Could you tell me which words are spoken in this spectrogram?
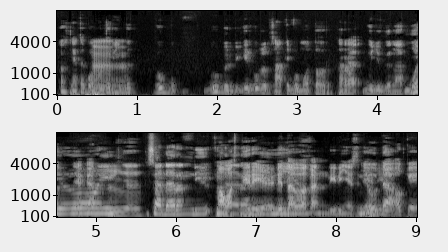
Oh ternyata bawa motor Hmm. ribet gue gue berpikir gue belum saatnya bawa motor karena gue juga nggak kuat ya kan? Yoi, Hmm, ya. kesadaran di mawas diri ya dia tahu akan dirinya sendiri. Ya udah oke.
